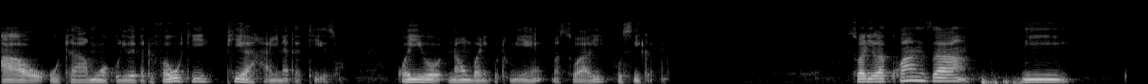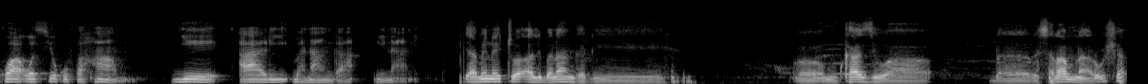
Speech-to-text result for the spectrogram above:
au utaamua kuliweka tofauti, pia haina tatizo. Kwa hiyo naomba nikutumie maswali husika. Swali la kwanza ni kwa wasiokufahamu, je, Ali Bananga ni nani? Ya, mi naitwa Ali Bananga ni uh, mkazi wa Dar es Salaam na Arusha.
